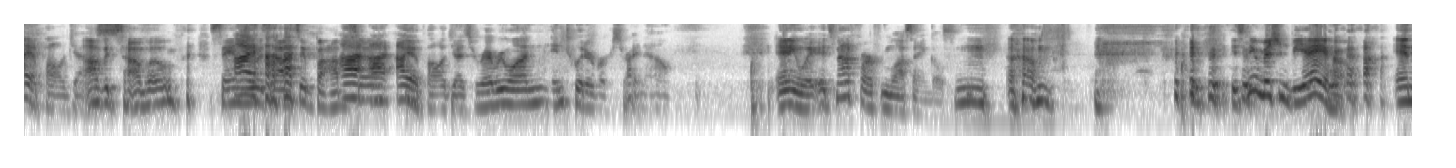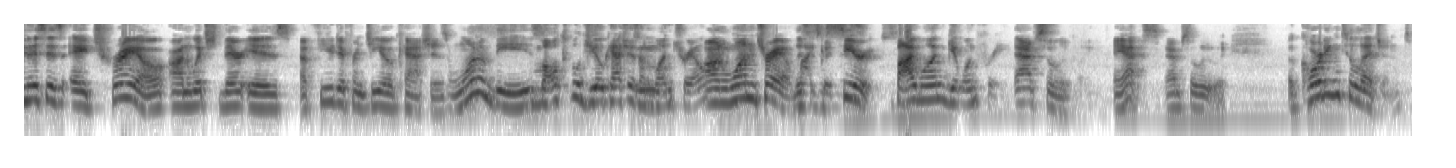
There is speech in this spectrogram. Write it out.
I apologize. Abitabo, San Luis Alto I, I, I apologize for everyone in Twitterverse right now. Anyway, it's not far from Los Angeles. Mm. Um, it's near Mission Viejo. And this is a trail on which there is a few different geocaches. One of these Multiple geocaches on Mm. one trail. on one trail. This My is a series. Buy one, get one free. Absolutely. Yes, absolutely. According to legend,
